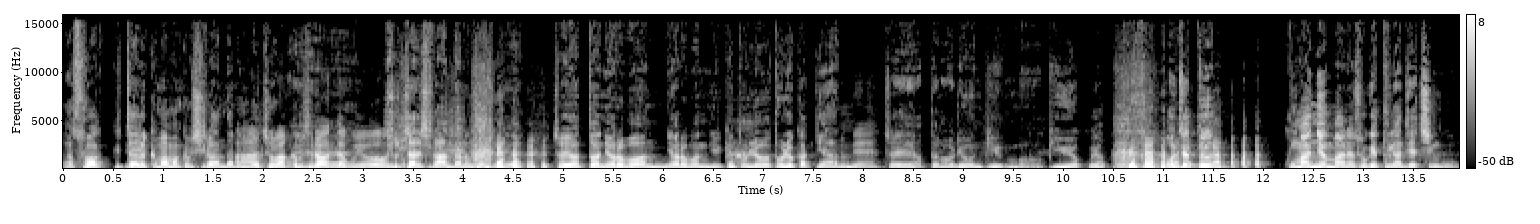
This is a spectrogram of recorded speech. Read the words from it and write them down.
아, 수학 자를 그만큼 싫어한다는 아, 거죠. 그만큼 싫어한다고요? 숫자를 싫어한다는 거죠. 예. 저희 어떤 여러 번, 여러 번 이렇게 돌려, 돌려깎기한 네. 저의 어떤 어려운 비, 뭐, 비유였고요. 어쨌든 9만 년 만에 소개팅한 제 친구.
